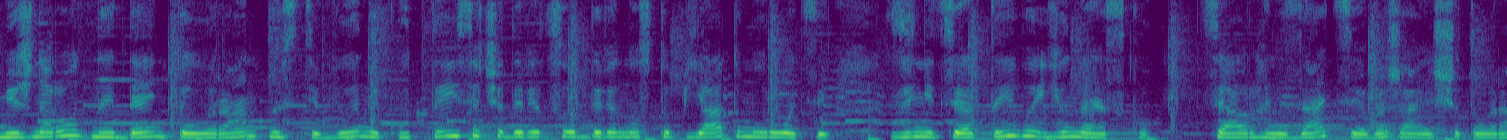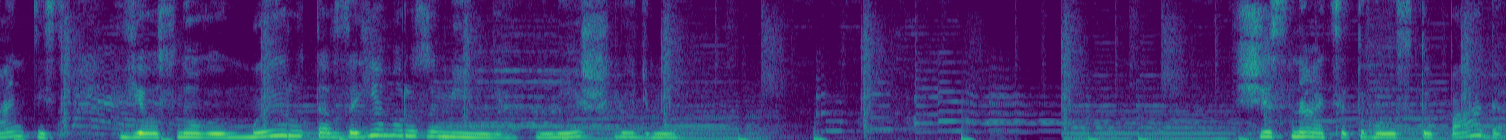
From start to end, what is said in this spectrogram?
Міжнародний день толерантності виник у 1995 році з ініціативи ЮНЕСКО. Ця організація вважає, що толерантність є основою миру та взаєморозуміння між людьми. 16 листопада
